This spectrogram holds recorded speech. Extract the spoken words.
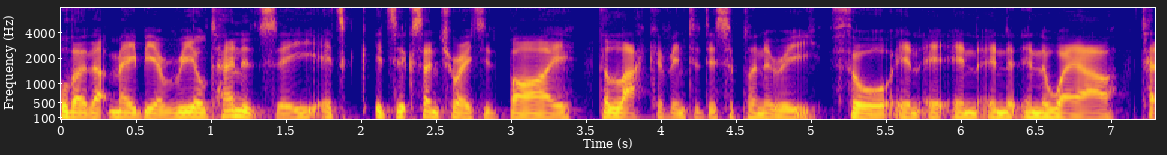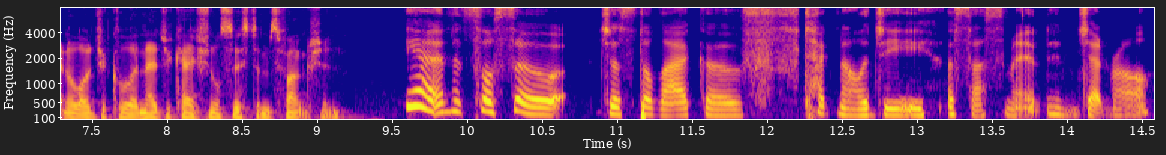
although that may be a real tendency, it's it's accentuated by the lack of interdisciplinary thought in in in, in the way our technological and educational systems function. Yeah, and it's also just the lack of technology assessment in general.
